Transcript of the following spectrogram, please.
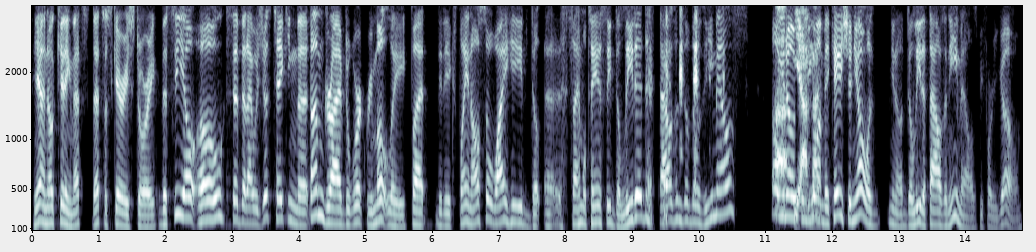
yeah, no kidding. That's that's a scary story. The COO said that I was just taking the thumb drive to work remotely, but did he explain also why he de- uh, simultaneously deleted thousands of those emails? Oh, you uh, know, uh, yeah, when you go on vacation, you always, you know, delete a thousand emails before you go.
